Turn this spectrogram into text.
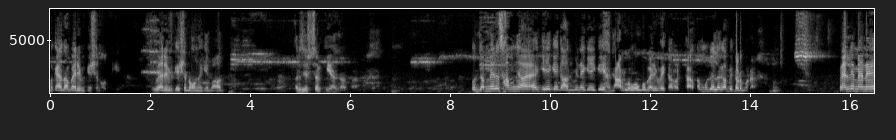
बकायदा वेरिफिकेशन होती है। वेरिफिकेशन होने के बाद रजिस्टर किया जाता है। तो जब मेरे सामने आया है कि एक एक आदमी ने एक एक हज़ार लोगों को वेरीफाई कर रखा तब मुझे लगा भी गड़बड़ पहले मैंने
